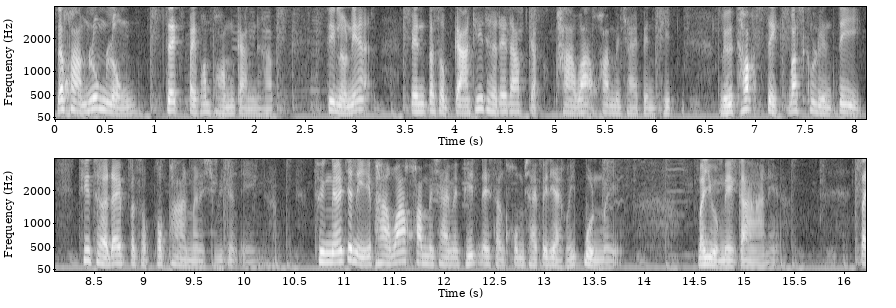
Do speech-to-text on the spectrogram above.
และความลุ่มหลงเซ็กส์ไปพร้อม ๆ กันนะครับสิ่งเหล่านี้เป็นประสบการณ์ที่เธอได้รับจากภาวะความเป็นชายเป็นพิษ หรือ toxic masculinity ที่เธอได้ประสบพบผ่านมาในชีวิตนั่นเองครับถึงแม้จะหนีภาวะความเป็นชายเป็นพิษในสังคมชายเป็นใหญ่ของญี่ปุ่นมามาอยู่อเมริกาเนี่ยแต่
